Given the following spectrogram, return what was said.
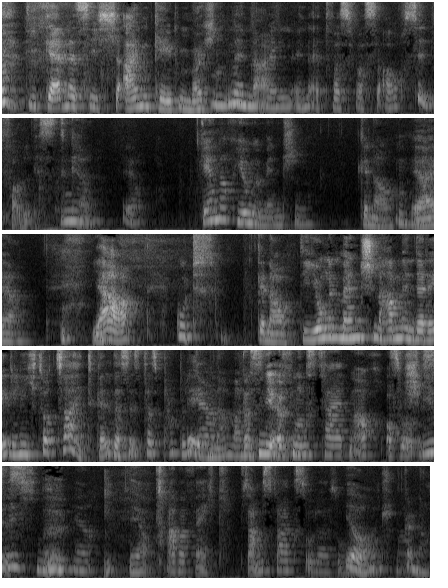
Die gerne sich eingeben möchten mhm. in, ein, in etwas, was auch sinnvoll ist. Ja. ja. Gerne auch junge Menschen. Genau, mhm. ja, ja. Ja, gut, genau. Die jungen Menschen haben in der Regel nicht so Zeit, gell? Das ist das Problem. Ja, ne? das sind die Öffnungszeiten auch oft so schwierig. Ne? Ja. ja. Aber vielleicht samstags oder so. Ja, manchmal. genau.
